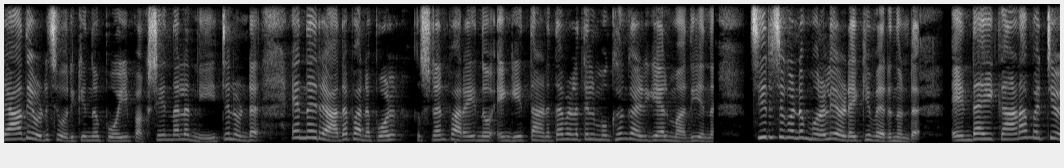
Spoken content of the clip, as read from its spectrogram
രാധയോട് ചോദിക്കുന്നു. പോയി പക്ഷേ നല്ല നീറ്റലുണ്ട് എന്ന് രാധ പറഞ്ഞപ്പോൾ കൃഷ്ണൻ പറയുന്നു എങ്കിൽ തണുത്ത വെള്ളത്തിൽ മുഖം കഴുകിയാൽ മതി എന്ന് ചിരിച്ചുകൊണ്ട് മുരളി അവിടേക്ക് വരുന്നുണ്ട്. എന്തായി കാണാൻ പറ്റുമോ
